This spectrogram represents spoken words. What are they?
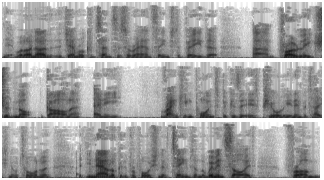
yeah, well, I know that the general consensus around seems to be that um, Pro League should not garner any ranking points because it is purely an invitational tournament. And you now look at the proportion of teams on the women's side from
